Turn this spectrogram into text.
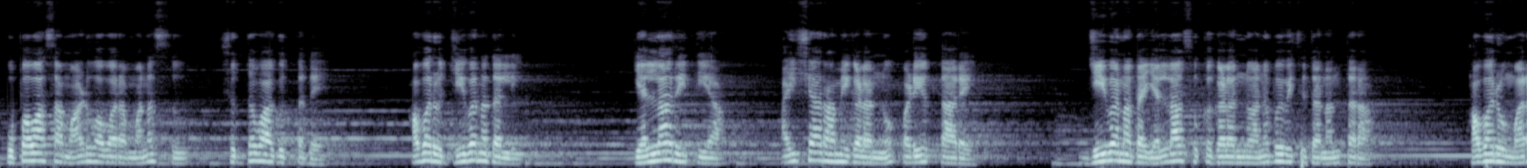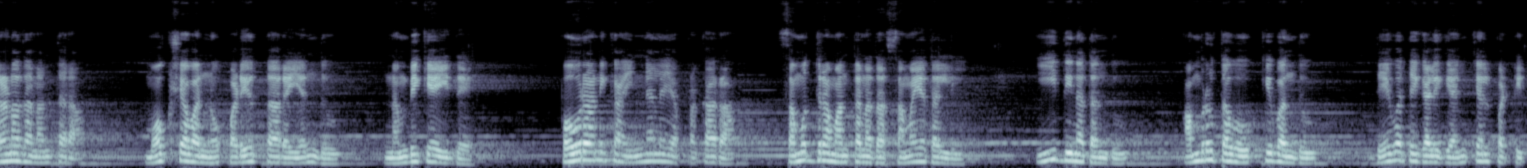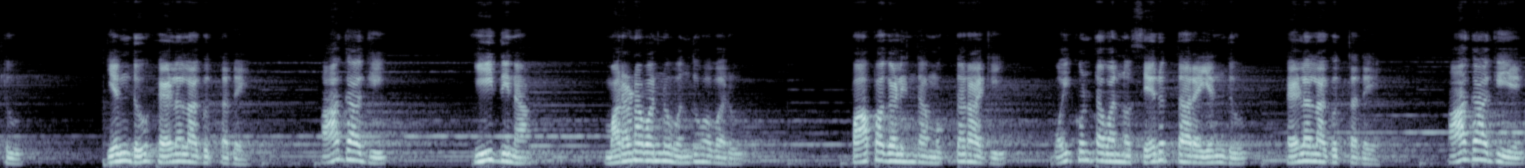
ಉಪವಾಸ ಮಾಡುವವರ ಮನಸ್ಸು ಶುದ್ಧವಾಗುತ್ತದೆ. ಅವರು ಜೀವನದಲ್ಲಿ ಎಲ್ಲ ರೀತಿಯ ಐಷಾರಾಮಿಗಳನ್ನು ಪಡೆಯುತ್ತಾರೆ. ಜೀವನದ ಎಲ್ಲ ಸುಖಗಳನ್ನು ಅನುಭವಿಸಿದ ನಂತರ, ಅವರು ಮರಣದ ನಂತರ ಮೋಕ್ಷವನ್ನು ಪಡೆಯುತ್ತಾರೆ ಎಂದು ನಂಬಿಕೆ ಇದೆ. ಪೌರಾಣಿಕ ಹಿನ್ನೆಲೆಯ ಪ್ರಕಾರ, ಸಮುದ್ರ ಮಂಥನದ ಸಮಯದಲ್ಲಿ ಈ ದಿನದಂದು ಅಮೃತವು ಉಕ್ಕಿ ಬಂದು ದೇವತೆಗಳಿಗೆ ಹಂಚಲ್ಪಟ್ಟಿತು ಎಂದು ಹೇಳಲಾಗುತ್ತದೆ. ಹಾಗಾಗಿ ಈ ದಿನ ಮರಣವನ್ನು ಹೊಂದುವವರು ಪಾಪಗಳಿಂದ ಮುಕ್ತರಾಗಿ ವೈಕುಂಠವನ್ನು ಸೇರುತ್ತಾರೆ ಎಂದು ಹೇಳಲಾಗುತ್ತದೆ. ಹಾಗಾಗಿಯೇ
